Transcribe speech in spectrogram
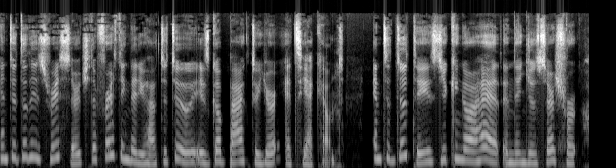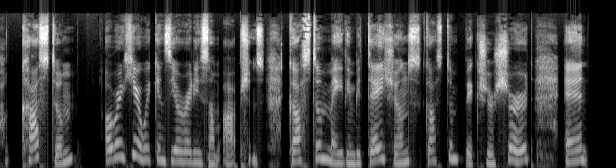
And to do this research, the first thing that you have to do is go back to your Etsy account. And to do this, you can go ahead and then just search for custom over here, we can see already some options. Custom made invitations, custom picture shirt, and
